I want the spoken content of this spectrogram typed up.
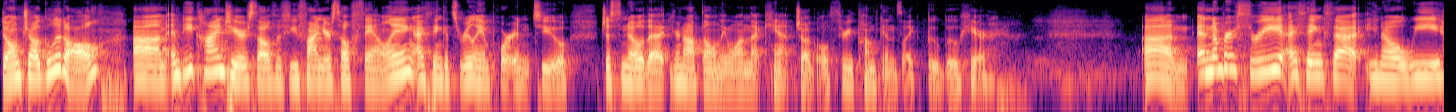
don't juggle it all um, and be kind to yourself if you find yourself failing. I think it's really important to just know that you're not the only one that can't juggle three pumpkins like Boo Boo here. Um, and number three, I think that, you know, we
